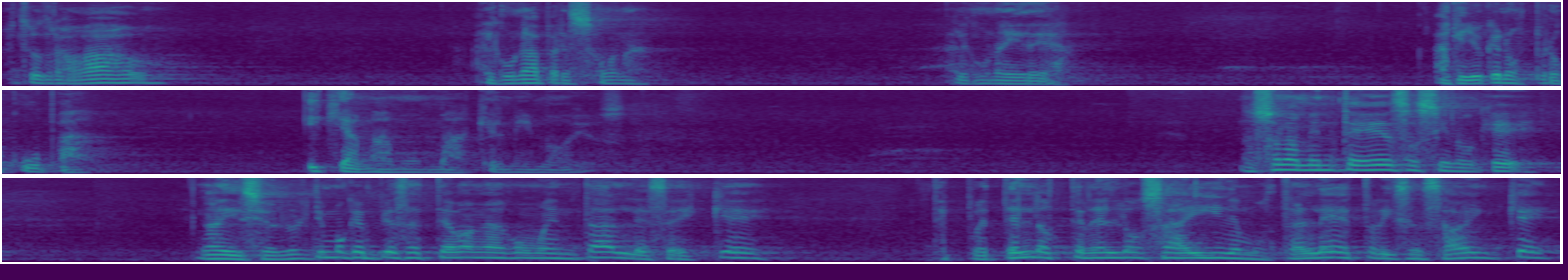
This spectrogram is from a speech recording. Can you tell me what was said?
Nuestro trabajo, alguna persona, alguna idea. Aquello que nos preocupa y que amamos más que el mismo Dios. No solamente eso, sino que en adición, lo último que empieza Esteban a comentarles es que después de tenerlos ahí, de mostrarles esto, dicen, ¿saben qué?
